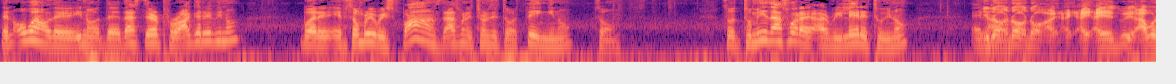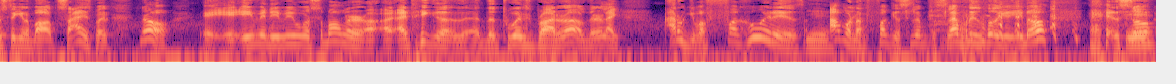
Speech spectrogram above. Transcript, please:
then oh well, they you know they, that's their prerogative, you know. But if somebody responds, that's when it turns into a thing, you know. So, so to me, that's what I, I related to, you know. And, you know, uh, no, no, I, I, I agree. I was thinking about size, but no, even if he was smaller, I, I think uh, the twins brought it up. They're like, I don't give a fuck who it is. Yeah. I'm gonna fucking slap, slap with his, you know. And so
